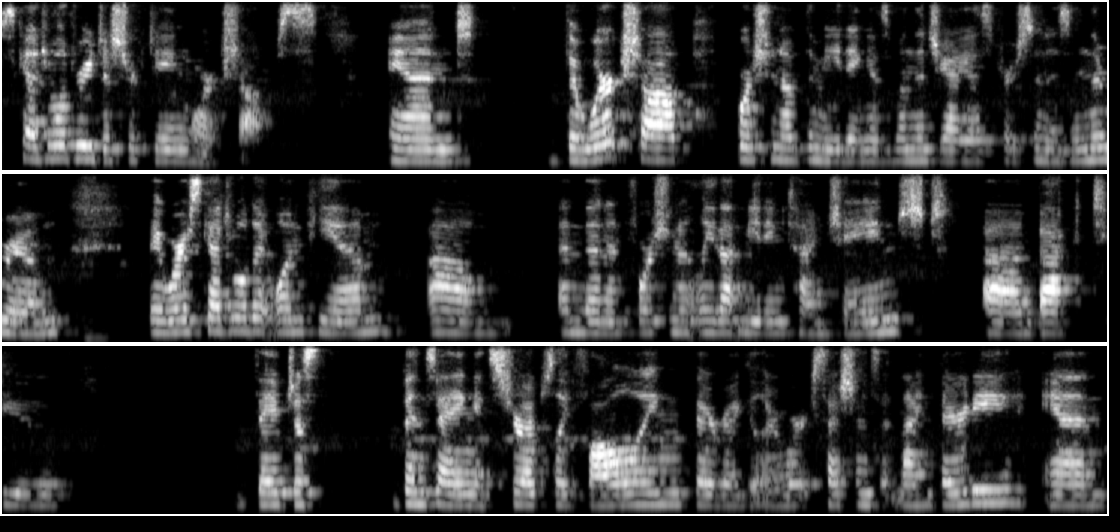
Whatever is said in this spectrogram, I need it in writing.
scheduled redistricting workshops. And the workshop portion of the meeting is when the GIS person is in the room. They were scheduled at 1 p.m. Um, and then unfortunately that meeting time changed uh, back to, they've just been saying it's directly following their regular work sessions at 9.30 and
